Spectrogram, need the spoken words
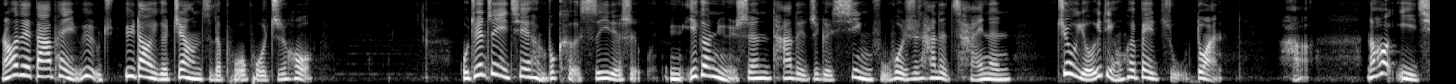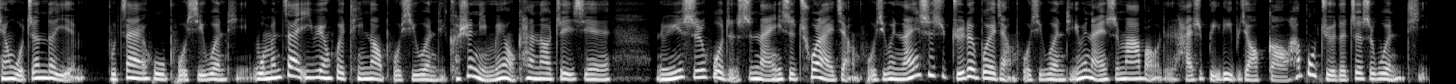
然后再搭配遇遇到一个这样子的婆婆之后，我觉得这一切很不可思议的是，女一个女生她的这个幸福或者是她的才能，就有一点会被阻断。哈，然后以前我真的也不在乎婆媳问题，我们在医院会听到婆媳问题，可是你没有看到这些。女医师或者是男医师出来讲婆媳问题，男医师是绝对不会讲婆媳问题，因为男医师妈宝的还是比例比较高，他不觉得这是问题。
